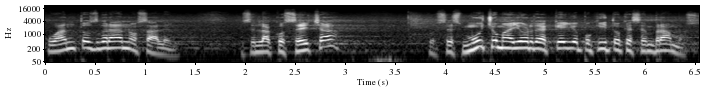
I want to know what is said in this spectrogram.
cuántos granos salen. Entonces la cosecha pues es mucho mayor de aquello poquito que sembramos.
